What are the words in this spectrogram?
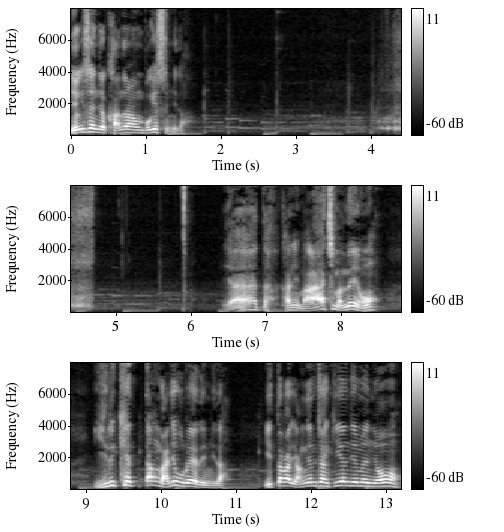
여기서 이제 간을 한번 보겠습니다. 야, 딱 간이 마치 맞네요. 이렇게 딱 맞아 불어야 됩니다. 이따가 양념장 끼얹으면요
